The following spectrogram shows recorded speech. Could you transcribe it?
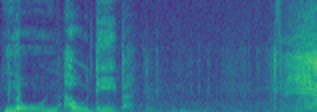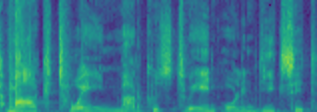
non audebat. Mark Twain, Marcus Twain, olim dixit,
